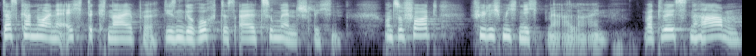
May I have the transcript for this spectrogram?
das kann nur eine echte Kneipe, diesen Geruch des allzu Menschlichen. Und sofort fühle ich mich nicht mehr allein. Was willst du haben?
